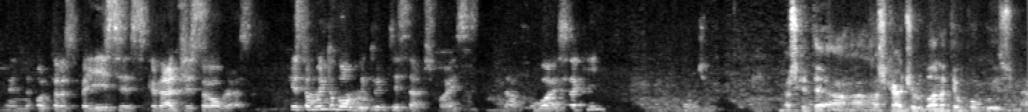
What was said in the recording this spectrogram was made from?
em outros países, grandes obras, que são muito bom, muito interessantes, mas na rua, isso aqui, onde? Acho que, a, a, acho que a arte urbana tem um pouco isso, né?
